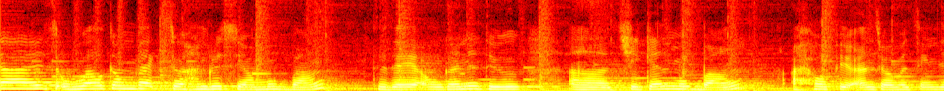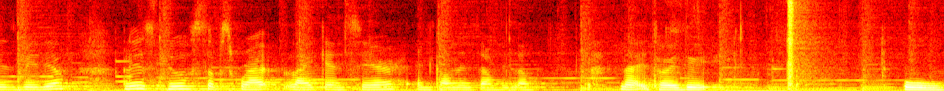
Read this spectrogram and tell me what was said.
guys, welcome back to Hungry Siam Mukbang. Today I'm gonna do uh, chicken mukbang. I hope you enjoy watching this video. Please do subscribe, like and share and comment down below. Thôi đi. Ồ.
